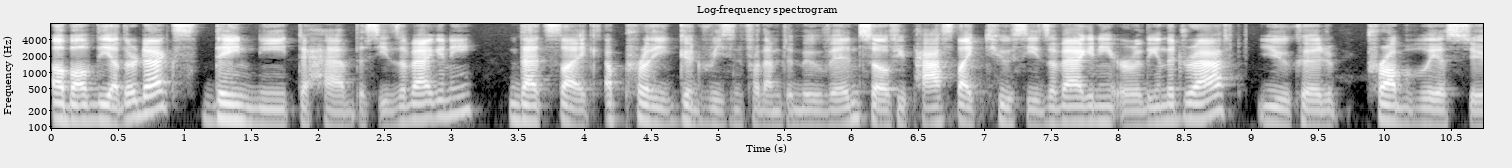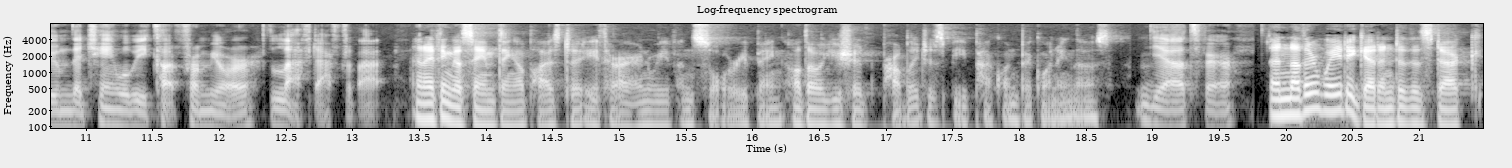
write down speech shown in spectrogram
above the other decks, they need to have the Seeds of Agony that's like a pretty good reason for them to move in. So if you pass like two seeds of agony early in the draft, you could probably assume that Chane will be cut from your left after that. And I think the same thing applies to Aether Ironweave and Soul Reaping, although you should probably just be pack one, pick winning those. Yeah, that's fair. Another way to get into this deck,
